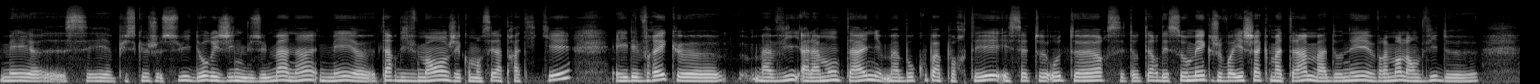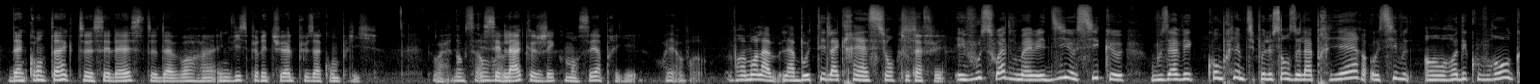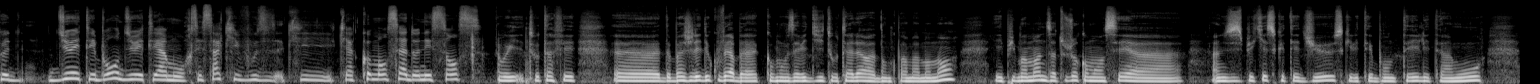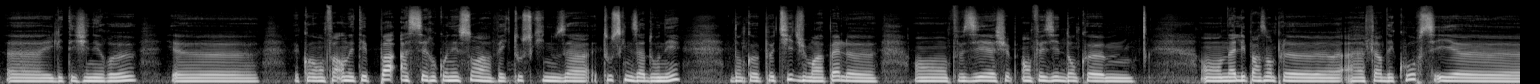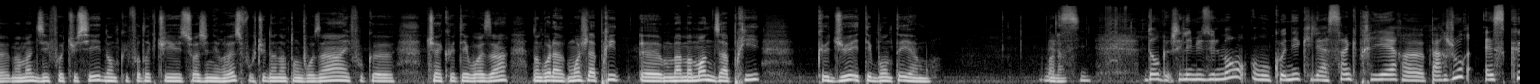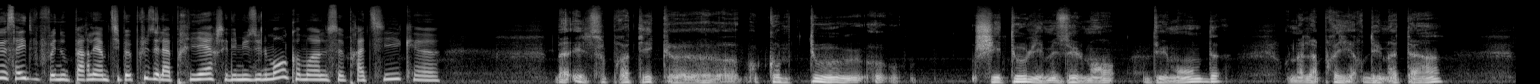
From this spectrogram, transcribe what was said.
Mais euh, c'est puisque je suis d'origine musulmane, hein, mais euh, tardivement, j'ai commencé à la pratiquer. Et il est vrai que ma vie à la montagne m'a beaucoup apporté. Et cette hauteur, cette hauteur des sommets que je voyais chaque matin m'a donné vraiment l'envie de d'un contact céleste, d'avoir un- une vie spirituelle plus accomplie. Ouais, donc ça, Et c'est va- là que j'ai commencé à prier. ouais, vraiment la, la beauté de la création. Tout à fait. Et vous, Swad, vous m'avez dit aussi que vous avez compris un petit peu le sens de la prière aussi vous- en redécouvrant que Dieu était bon, Dieu était amour. C'est ça qui, vous, qui, qui a commencé à donner sens. Oui, tout à fait. Euh, bah, je l'ai découvert, bah, comme vous avez dit tout à l'heure, donc par ma maman. Et puis maman nous a toujours commencé à, à nous expliquer ce qu'était Dieu, ce qu'il était bonté, il était amour, euh, il était généreux. Euh, enfin, on n'était pas assez reconnaissant avec tout ce qu'il nous a, tout ce qu'il nous a donné. Donc euh, petite, je me rappelle, euh, on faisait, on faisait donc. euh, on allait par exemple à faire des courses et euh, maman disait faut tu sais donc il faudrait que tu sois généreuse, il faut que tu donnes à ton voisin, il faut que tu accueilles tes voisins. Donc voilà, moi je l'ai appris, euh, ma maman nous a appris que Dieu était bonté et amour. Voilà. Merci. Donc, chez les musulmans, on connaît qu'il y a cinq prières euh, par jour. Est-ce que, Saïd, vous pouvez nous parler un petit peu plus de la prière chez les musulmans? Comment elle se pratique euh? Ben, il se pratique euh, comme tout, chez tous les musulmans du monde. On a la prière du matin,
